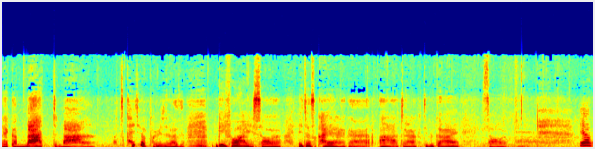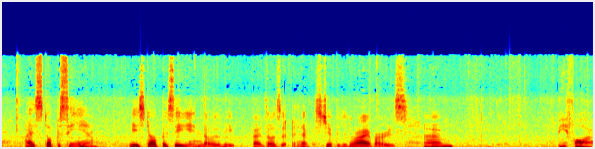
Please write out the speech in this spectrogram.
like a madman. What kind of person was it? Before I saw, it was kind of like a uh, attractive guy. So yeah, I stopped seeing. We stopped seeing those people, those like stupid drivers. Um, before,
